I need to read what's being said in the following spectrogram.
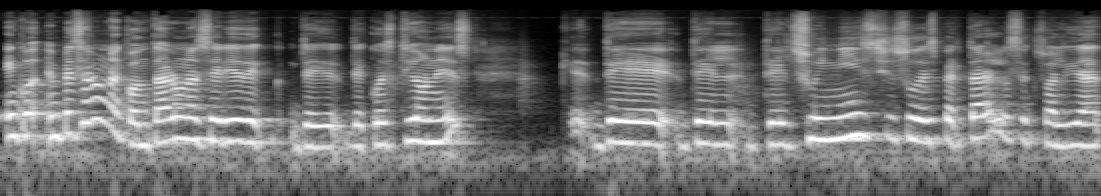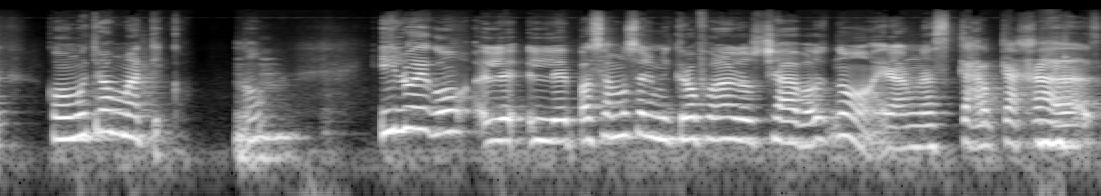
empezaron a contar una serie de, cuestiones de, de, su inicio, su despertar a la sexualidad, como muy traumático, ¿no? Y luego le, pasamos el micrófono a los chavos. No, eran unas carcajadas.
